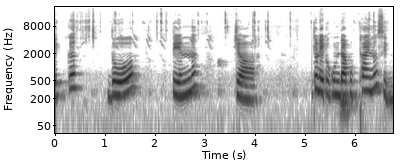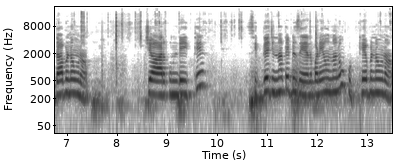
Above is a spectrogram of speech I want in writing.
1 2 3 4 ਇੱਥੇ ਹੁਣ ਇੱਕ ਕੁੰਡਾ ਪੁੱਠਾ, ਇਹਨੂੰ ਸਿੱਧਾ ਬਣਾਉਣਾ। ਚਾਰ ਕੁੰਡੇ ਇੱਥੇ ਸਿੱਧੇ ਜਿਨ੍ਹਾਂ ਤੇ ਡਿਜ਼ਾਈਨ ਬਣਿਆ, ਉਹਨਾਂ ਨੂੰ ਪੁੱਠੇ ਬਣਾਉਣਾ।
